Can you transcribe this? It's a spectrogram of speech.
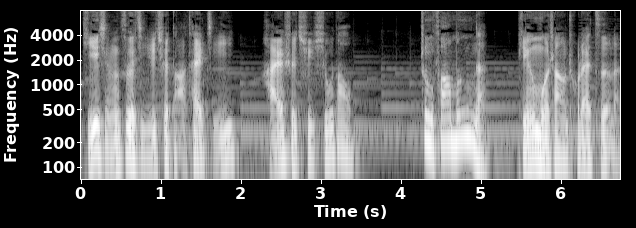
提醒自己去打太极，还是去修道？正发懵呢，屏幕上出来字了。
